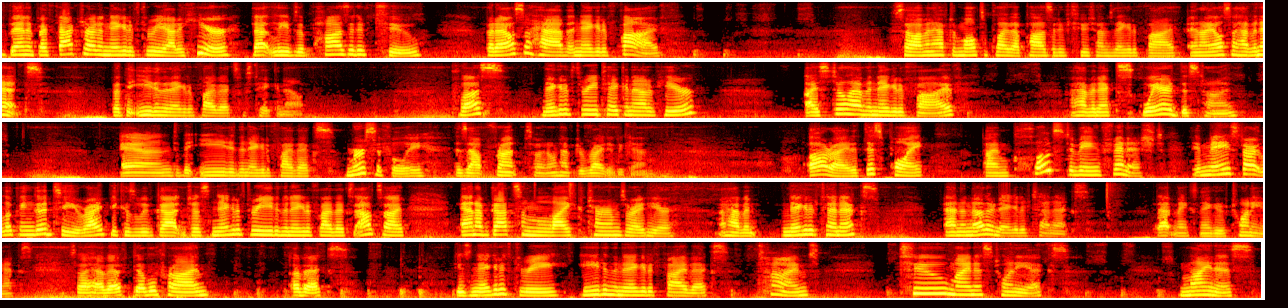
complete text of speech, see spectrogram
Then if I factor out a negative 3 out of here, that leaves a positive 2, but I also have a negative 5. So I'm going to have to multiply that positive 2 times negative 5, and I also have an x, but the e to the negative 5x was taken out plus negative 3 taken out of here. I still have a negative 5. I have an x squared this time. And the e to the negative 5x, mercifully, is out front, so I don't have to write it again. All right, at this point, I'm close to being finished. It may start looking good to you, right? Because we've got just negative 3e to the negative 5x outside, and I've got some like terms right here. I have a negative 10x and another negative 10x. That makes negative 20x. So I have f double prime of x is negative 3 e to the negative 5x times 2 minus 20x minus,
